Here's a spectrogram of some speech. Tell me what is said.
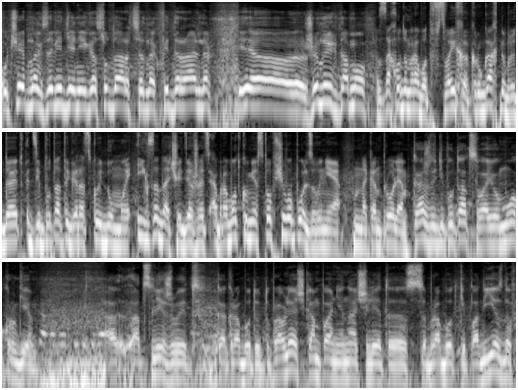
учебных заведений государственных, федеральных и э, жилых домов. За ходом работ в своих округах наблюдают депутаты городской думы. Их задача держать обработку мест общего пользования на контроле. Каждый депутат в своем округе а, отслеживает, как работают управляющие компании. Начали это с обработки подъездов,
